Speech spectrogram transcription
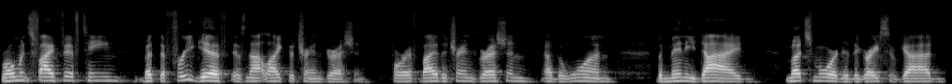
Romans 5:15, but the free gift is not like the transgression. For if by the transgression of the one the many died, much more did the grace of God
